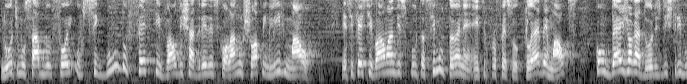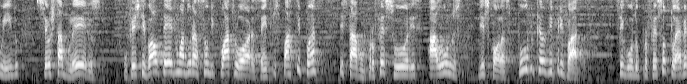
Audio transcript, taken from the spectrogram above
No último sábado foi o segundo festival de xadrez escolar no shopping Live Mal. Esse festival é uma disputa simultânea entre o professor Kleber Malks com 10 jogadores distribuindo seus tabuleiros. O festival teve uma duração de quatro horas. Entre os participantes estavam professores, alunos de escolas públicas e privadas. Segundo o professor Kleber,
